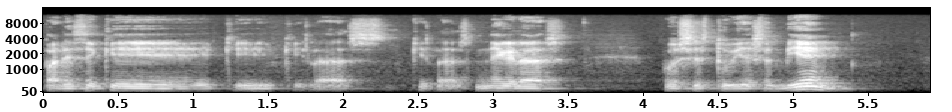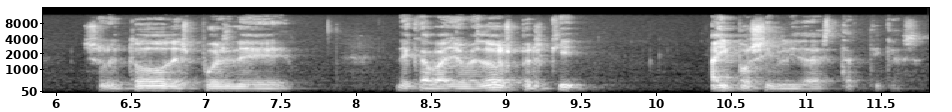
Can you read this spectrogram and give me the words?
parece que, que, las, que las negras pues estuviesen bien, sobre todo después de, de caballo B2, pero es que hay posibilidades tácticas.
